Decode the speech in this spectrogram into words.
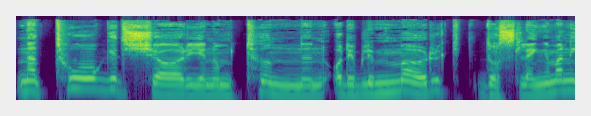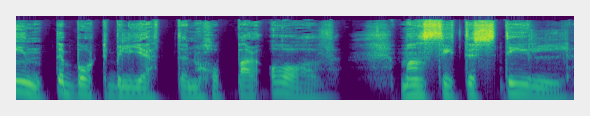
när tåget kör genom tunneln och det blir mörkt, då slänger man inte bort biljetten och hoppar av. Man sitter still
